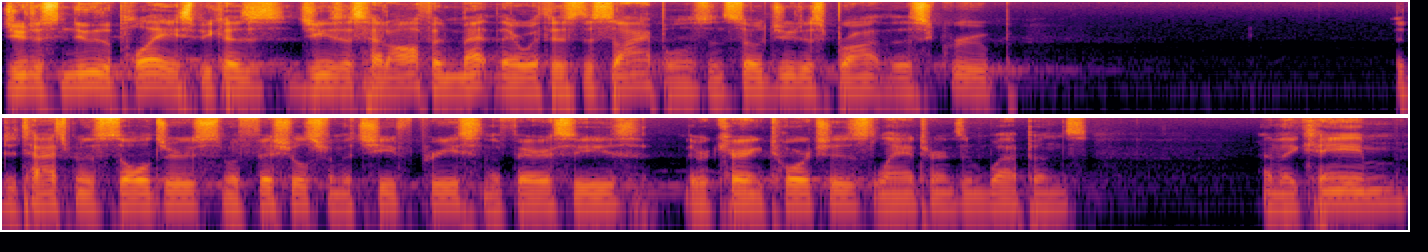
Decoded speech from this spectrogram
Judas knew the place because Jesus had often met there with his disciples. And so Judas brought this group the detachment of soldiers, some officials from the chief priests and the Pharisees. They were carrying torches, lanterns, and weapons. And they came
